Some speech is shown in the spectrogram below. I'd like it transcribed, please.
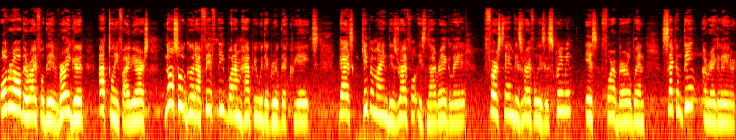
Overall, the rifle did very good at 25 yards. Not so good at 50, but I'm happy with the group that creates. Guys, keep in mind this rifle is not regulated. First thing this rifle is screaming is for a barrel band. Second thing, a regulator.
